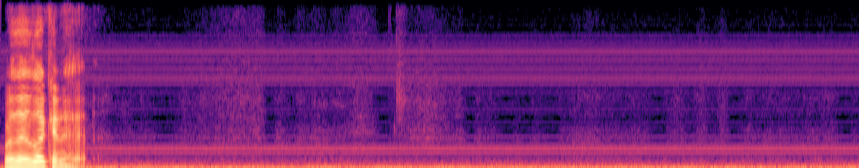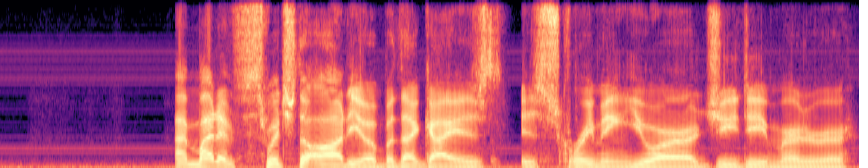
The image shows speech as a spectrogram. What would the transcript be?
What are they looking at? I might have switched the audio, but that guy is is screaming, "You are a GD murderer."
